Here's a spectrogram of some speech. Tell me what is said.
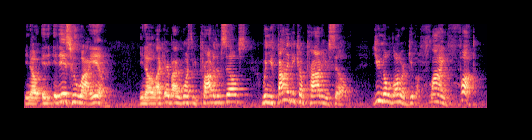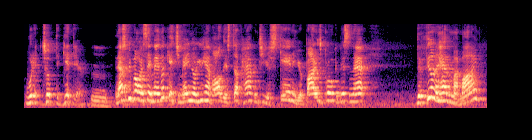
You know, it, it is who I am. You know, like everybody wants to be proud of themselves. When you finally become proud of yourself, you no longer give a flying fuck what it took to get there. Mm. And that's what people always say, man, look at you, man. You know, you have all this stuff happen to your skin and your body's broken, this and that. The feeling I have in my mind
